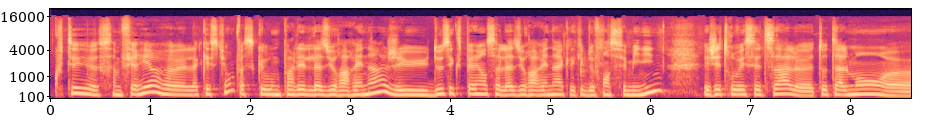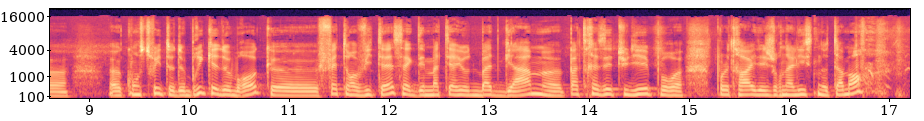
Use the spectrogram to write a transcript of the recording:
écoutez, ça me fait rire euh, la question parce que vous me parlez de l'Azur Arena. J'ai eu deux expériences à l'Azur Arena avec l'équipe de France féminine et j'ai trouvé cette salle euh, totalement euh, construite de briques et de brocs, faite en vitesse avec des matériaux de bas de gamme, pas très étudiés pour, pour le travail des journalistes notamment.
